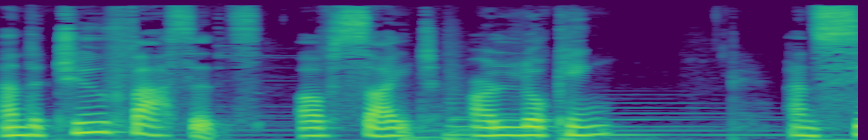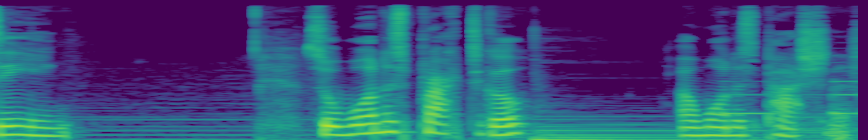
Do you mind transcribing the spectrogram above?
And the two facets of sight are looking and seeing. So one is practical and one is passionate.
